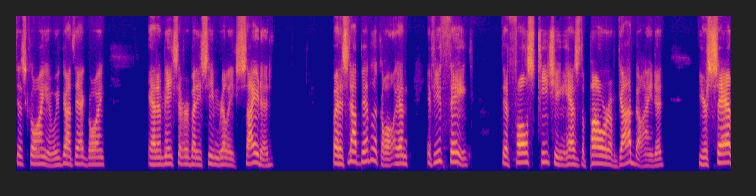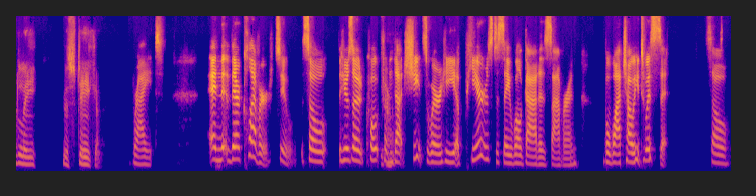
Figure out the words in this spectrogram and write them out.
this going and we've got that going. And it makes everybody seem really excited, but it's not biblical. And if you think that false teaching has the power of God behind it, you're sadly mistaken. Right. And they're clever too. So here's a quote from Yeah. Dutch Sheets where he appears to say, Well, God is sovereign, but watch how he twists it. So,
